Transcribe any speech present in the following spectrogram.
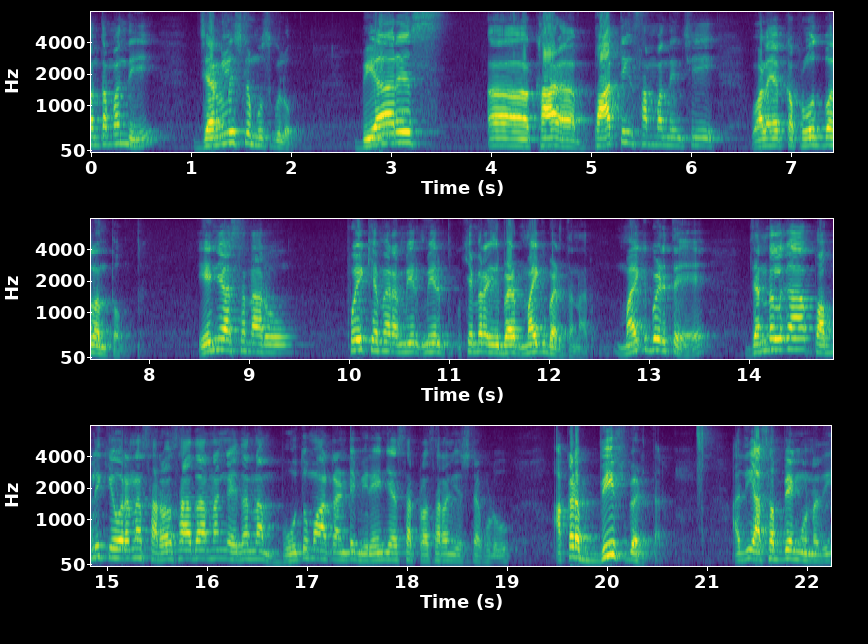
కొంతమంది జర్నలిస్టుల ముసుగులో బీఆర్ఎస్ కా పార్టీకి సంబంధించి వాళ్ళ యొక్క ప్రోద్బలంతో ఏం చేస్తున్నారు? పోయి కెమెరా మీరు మీరు కెమెరా ఇది మైక్ పెడుతున్నారు. మైక్ పెడితే జనరల్గా పబ్లిక్ ఎవరైనా సర్వసాధారణంగా ఏదన్నా బూతు మాట అంటే మీరేం చేస్తారు? ప్రసారం చేసేటప్పుడు అక్కడ బీఫ్ పెడతారు. అది అసభ్యంగా ఉన్నది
